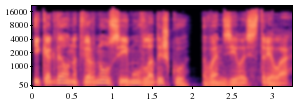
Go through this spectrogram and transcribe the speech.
и когда он отвернулся, ему в лодыжку вонзилась стрела.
